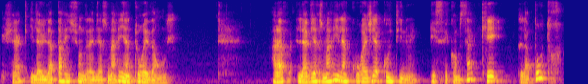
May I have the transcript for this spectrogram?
Jacques, il a eu l'apparition de la Vierge Marie entourée d'anges. La Vierge Marie l'a encouragé à continuer. Et c'est comme ça que l'apôtre,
